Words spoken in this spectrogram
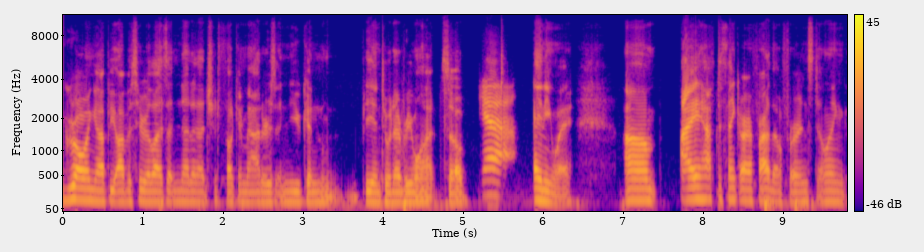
growing up you obviously realize that none of that shit fucking matters and you can be into whatever you want. So yeah. anyway um i have to thank rfr though for instilling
